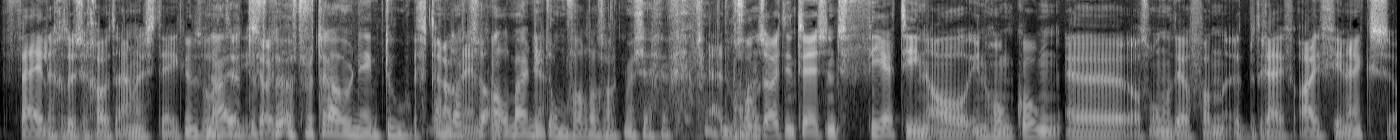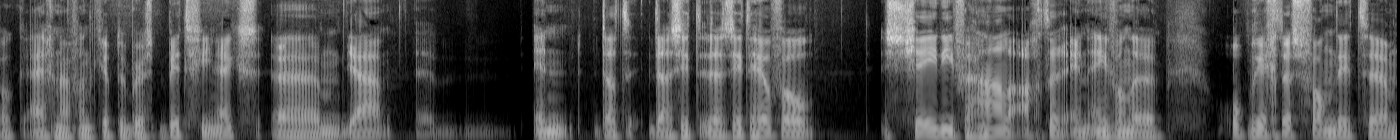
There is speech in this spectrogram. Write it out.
veiliger tussen grote aanhalingstekens. Want nou, het vertrouwen neemt toe. vertrouwen omdat ze toe, allemaal niet ja. omvallen, zal ik maar zeggen. Ja, het begon dus uit in 2014 al in Hongkong eh, als onderdeel van het bedrijf iFinex, ook eigenaar van de cryptobeurs Bitfinex. Ehm, ja, eh, en dat, daar, zit, daar zitten heel veel shady verhalen achter. En een van de oprichters van dit ehm,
